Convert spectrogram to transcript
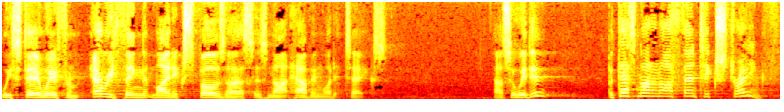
We stay away from everything that might expose us as not having what it takes. That's what we do. But that's not an authentic strength.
